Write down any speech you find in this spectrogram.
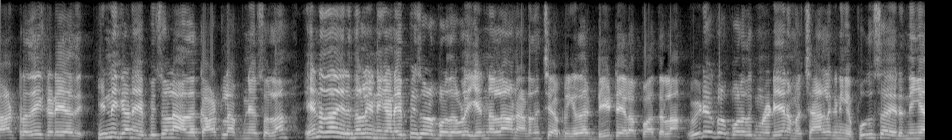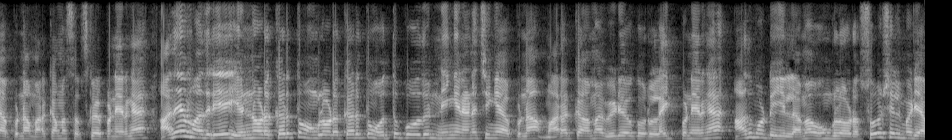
காட்டுறதே கிடையாது. இன்னைக்கான எபிசோட்ல அதை காட்டல அப்படின்னே சொல்லலாம். என்னதான் இருந்தாலும் இன்னைக்கான எபிசோட பொறுத்தவரை என்னெல்லாம் நடந்துச்சு அப்படிங்கிறத டீட்டெயிலா பார்த்துலாம் வீடியோக்குள்ள போறதுக்கு முன்னாடியே நம்ம சேனலுக்கு நீங்கள் புதுசாக இருந்தீங்க அப்படின்னா மறக்காமல் சப்ஸ்கிரைப் பண்ணிருங்க. அதே மாதிரியே என்னோட கருத்தும் உங்களோட கருத்தும் ஒத்து போகுதுன்னு நீங்கள் நினைச்சீங்க அப்படின்னா மறக்காமல் வீடியோக்கு ஒரு லைக் பண்ணிருங்க. அது மட்டும் இல்லாமல் உங்களோட சோஷியல் மீடியா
